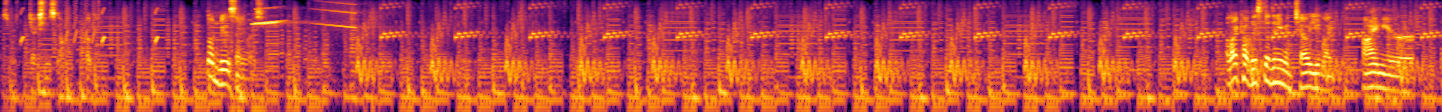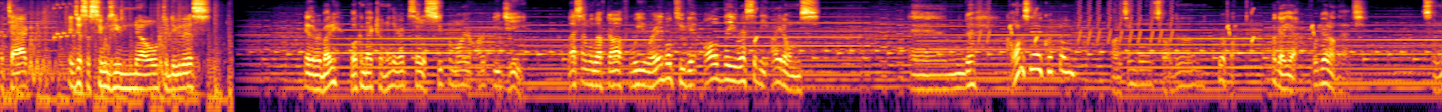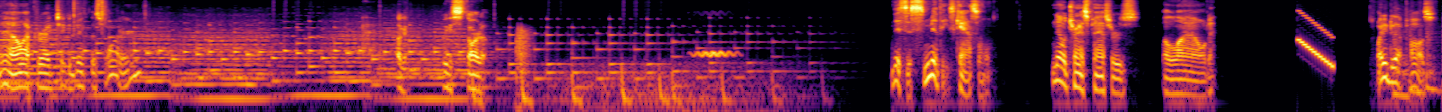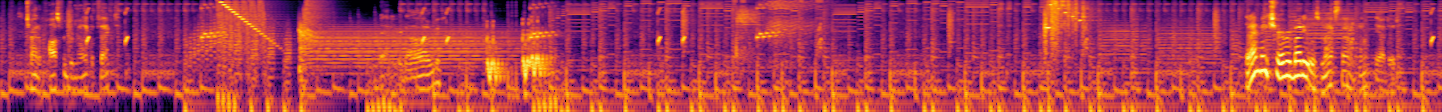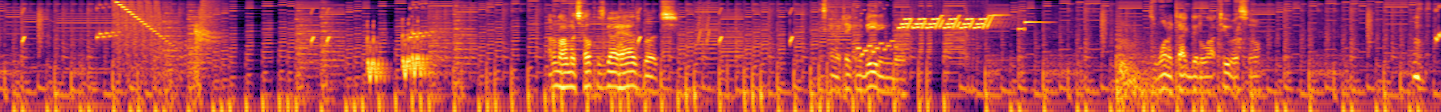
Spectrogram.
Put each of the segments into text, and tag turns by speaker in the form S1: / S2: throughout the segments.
S1: X-Force projection is going. Okay. Go ahead and do this anyways. I like how this doesn't even tell you, like, time your attack. It just assumes you know to do this. Hey there, everybody. Welcome back to another episode of Super Mario RPG. Last time we left off, we were able to get all the rest of the items. And uh, I want to say I equipped them on cymbal, star gun, robot. Okay, yeah, we're good on that. So now, after I take a drink of this water, Okay, we can start up. This is Smithy's castle. No trespassers allowed. Why do you do that pause? Trying to pause for dramatic effect? Dog. Did I make sure everybody was maxed out? Huh? Yeah, I did. Don't know how much health this guy has, but he's kind of taking a beating, but his one attack did a lot to us, so.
